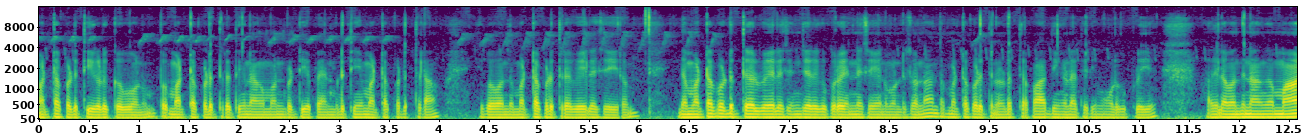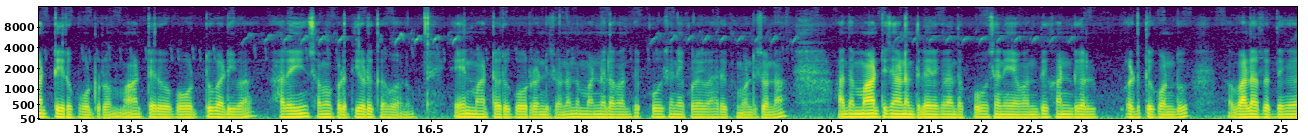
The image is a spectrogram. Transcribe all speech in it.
மட்டப்படுத்தி எடுக்க வேணும். இப்போ மட்டப்படுத்துறதுக்கு நாங்கள் மண்பட்டியை பயன்படுத்தி மட்டப்படுத்தலாம். இப்போ வந்து மட்டப்படுத்துகிற வேலை செய்கிறோம். இந்த மட்டப்படுத்தல் வேலை செஞ்சதுக்கப்புறம் என்ன செய்யணும்னு சொன்னால் அந்த மட்டப்படுத்தல் இடத்த பார்த்தீங்கன்னா தெரியும் உங்களுக்கு புரியும் அதில் வந்து நாங்கள் மாட்டெரு போட்டுருவோம். மாட்டெரு போட்டு வடிவாக அதையும் சமப்படுத்தி எடுக்க வேணும். ஏன் மாட்டெரு போடுறோன்னு சொன்னால் அந்த மண்ணில் வந்து பூசணி குறைவாக இருக்கும்னு சொன்னால் அந்த மாட்டு சாணத்தில் இருக்கிற அந்த பூசணையை வந்து கண்டுகள் எடுத்துக்கொண்டு வளர்கிறதுக்கு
